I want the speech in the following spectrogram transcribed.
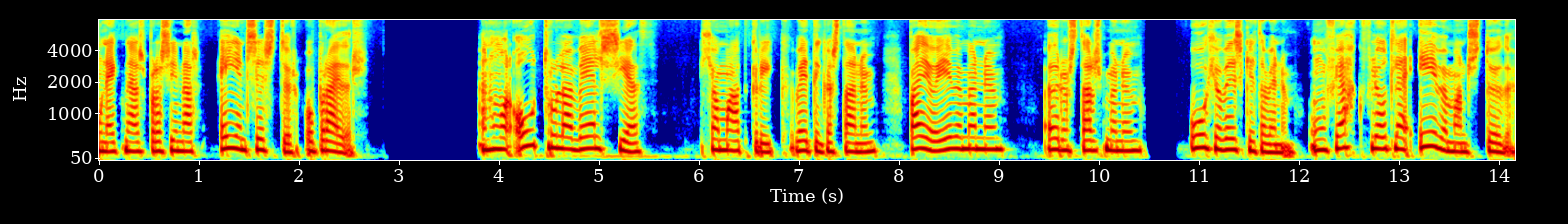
Hún eignaðist bara sínar eigin sýstur og bræður. En hún var ótrúlega vel séð hjá Matgrík veitingastanum, bæði á yfirmönnum, öðrum starfsmönnum og hjá viðskiptavinnum og hún fekk fljótlega yfirmannstöðu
